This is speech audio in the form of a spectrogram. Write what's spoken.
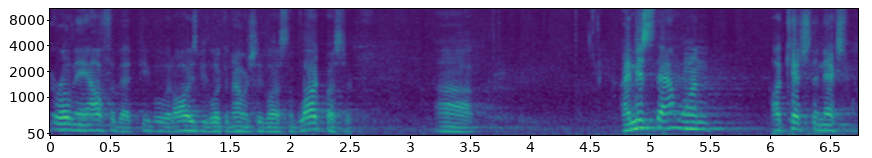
early in alphabet. People would always be looking how much they lost on Blockbuster. Uh, I missed that one. I'll catch the next one.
